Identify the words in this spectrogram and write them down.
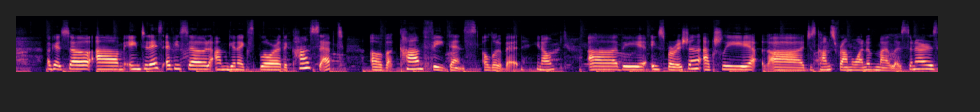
okay, so um, in today's episode, I'm gonna explore the concept of confidence a little bit. You know, uh, the inspiration actually uh, just comes from one of my listeners,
